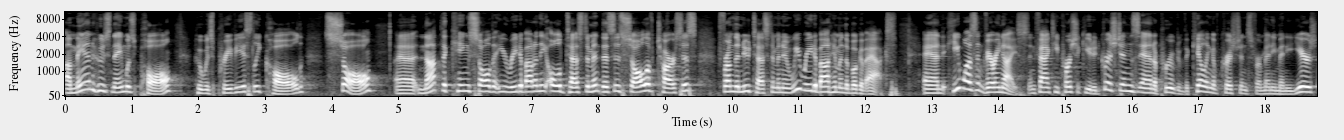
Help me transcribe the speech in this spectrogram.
a man whose name was Paul, who was previously called Saul, uh, not the King Saul that you read about in the Old Testament. This is Saul of Tarsus from the New Testament, and we read about him in the book of Acts. And he wasn't very nice. In fact, he persecuted Christians and approved of the killing of Christians for many, many years.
